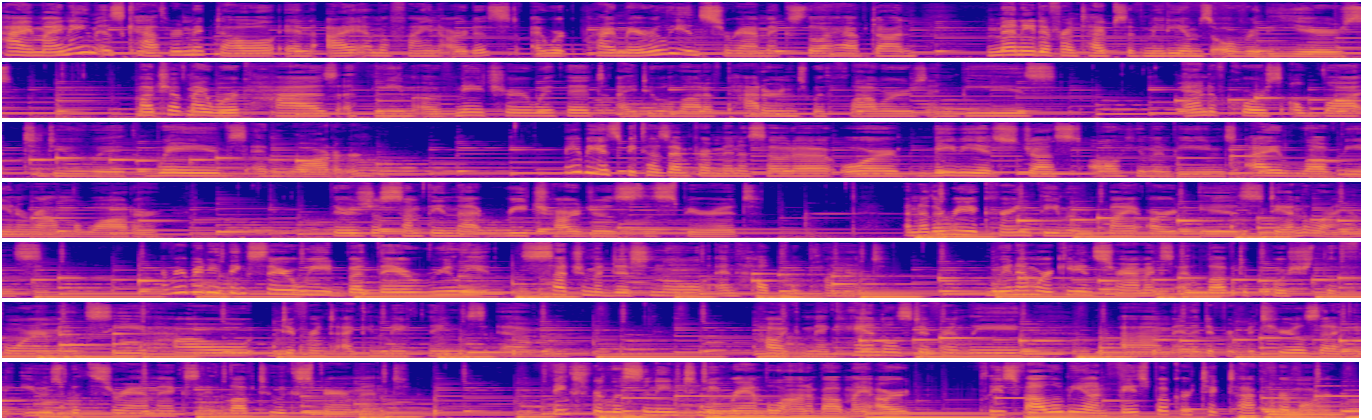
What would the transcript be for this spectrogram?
Hi, my name is Catherine McDowell, and I am a fine artist. I work primarily in ceramics, though I have done many different types of mediums over the years. Much of my work has a theme of nature with it. I do a lot of patterns with flowers and bees, and of course, a lot to do with waves and water. Maybe it's because I'm from Minnesota, or maybe it's just all human beings. I love being around the water. There's just something that recharges the spirit. Another reoccurring theme of my art is dandelions. Everybody thinks they're a weed, but they're really such a medicinal and helpful plant. When I'm working in ceramics, I love to push the form and see how different I can make things, um, how I can make handles differently, um, and the different materials that I can use with ceramics. I love to experiment. Thanks for listening to me ramble on about my art. Please follow me on Facebook or TikTok for more.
